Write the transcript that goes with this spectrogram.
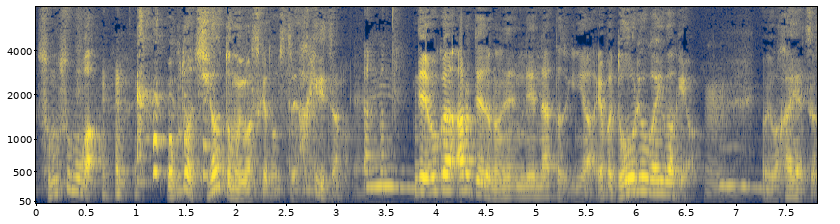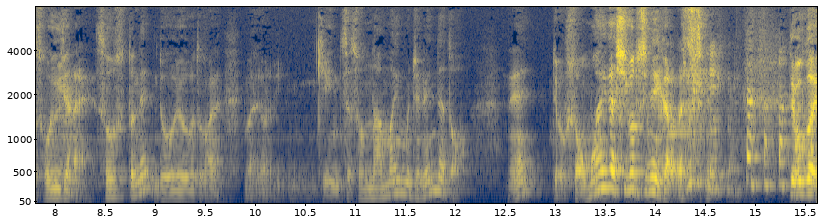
そもそもが。僕とは違うと思いますけど、つってはっきり言ってたの。で、僕はある程度の年齢になった時には、やっぱり同僚がいるわけよ。若いやつがそう言うじゃない。そうするとね、同僚とかね、まあ、現実はそんな甘いもんじゃねえんだと。ね。で、お前が仕事しねえからだって。で、僕は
